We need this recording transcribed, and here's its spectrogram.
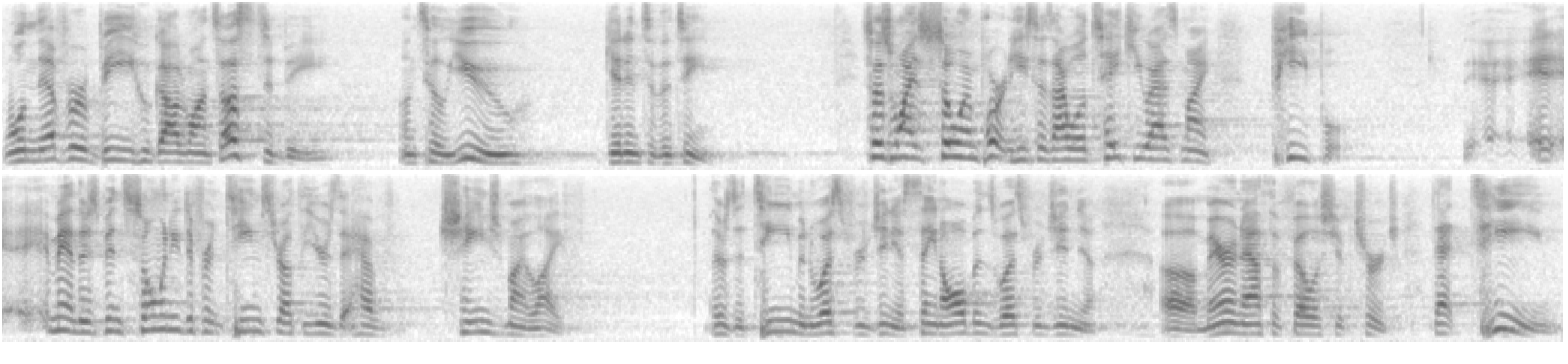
will never be who God wants us to be until you get into the team. So that's why it's so important. He says, I will take you as my people. Eh, eh, eh, man, there's been so many different teams throughout the years that have changed my life. There's a team in West Virginia, St. Albans, West Virginia, uh, Maranatha Fellowship Church. That team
